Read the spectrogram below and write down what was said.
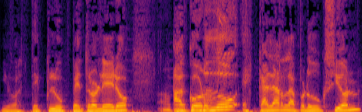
digo, este club petrolero, OPEP acordó escalar la producción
